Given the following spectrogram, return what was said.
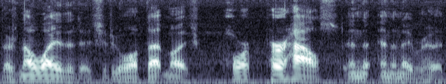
There's no way that it should go up that much per, per house in the, in the neighborhood.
